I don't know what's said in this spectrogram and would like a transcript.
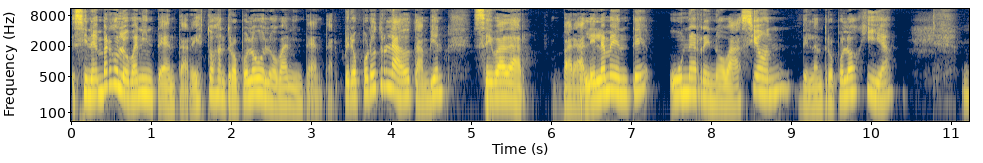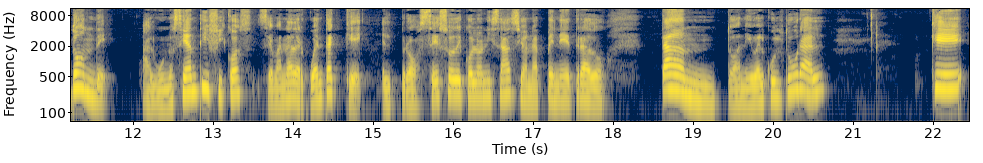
Sin embargo, lo van a intentar, estos antropólogos lo van a intentar. Pero por otro lado, también se va a dar paralelamente una renovación de la antropología donde algunos científicos se van a dar cuenta que el proceso de colonización ha penetrado tanto a nivel cultural que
